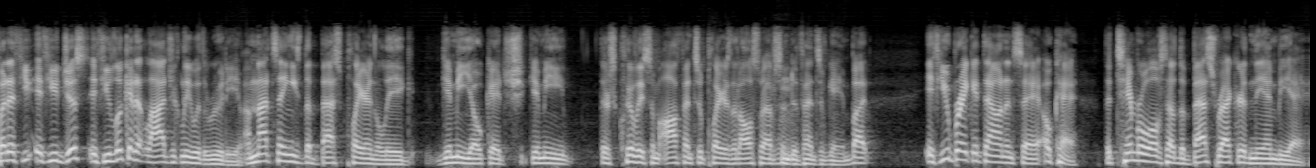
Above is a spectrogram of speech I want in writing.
But if you if you just if you look at it logically with Rudy, I'm not saying he's the best player in the league. Give me Jokic. Give me. There's clearly some offensive players that also have some mm-hmm. defensive game. But if you break it down and say, okay, the Timberwolves have the best record in the NBA.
